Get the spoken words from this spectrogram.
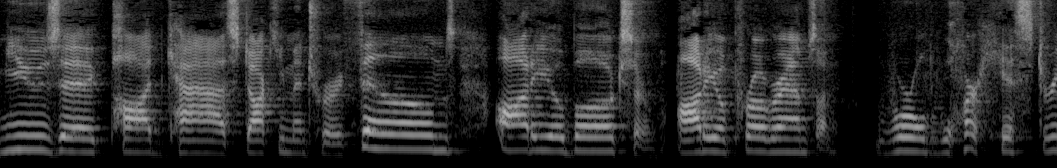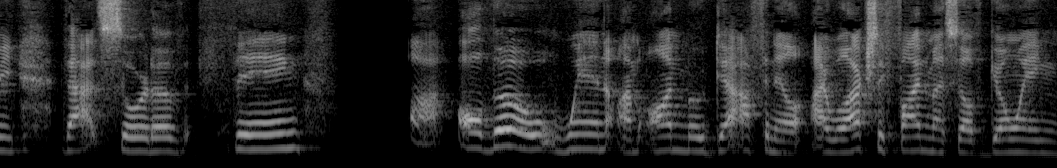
music, podcasts, documentary films, audiobooks, or audio programs on World War history, that sort of thing. Uh, although when I'm on modafinil, I will actually find myself going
